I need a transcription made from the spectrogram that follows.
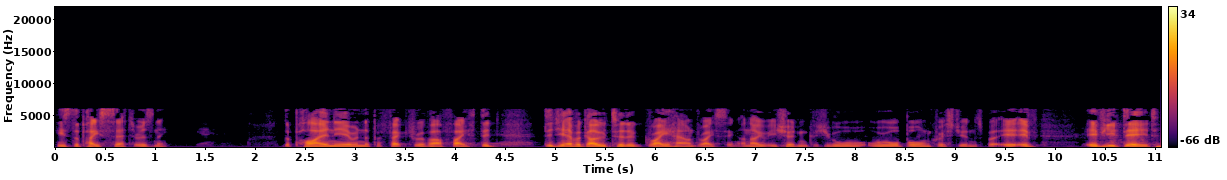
He's the pace setter, isn't he? the pioneer and the perfecter of our faith. Did, did you ever go to the greyhound racing? I know you shouldn't because you all, were all born Christians, but if, if you did,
